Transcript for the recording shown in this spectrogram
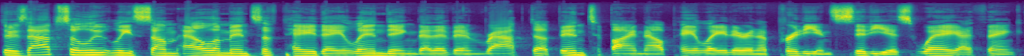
there's absolutely some elements of payday lending that have been wrapped up into buy now pay later in a pretty insidious way i think.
